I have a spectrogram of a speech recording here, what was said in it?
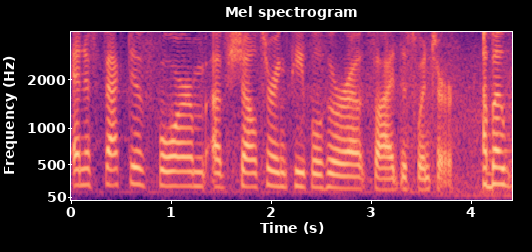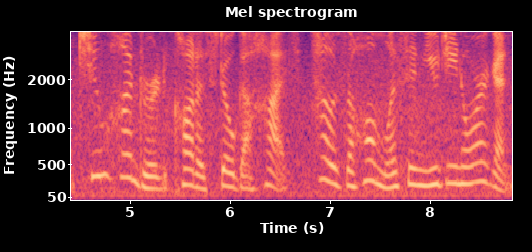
an effective form of sheltering people who are outside this winter. About 200 Conestoga huts house the homeless in Eugene, Oregon.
